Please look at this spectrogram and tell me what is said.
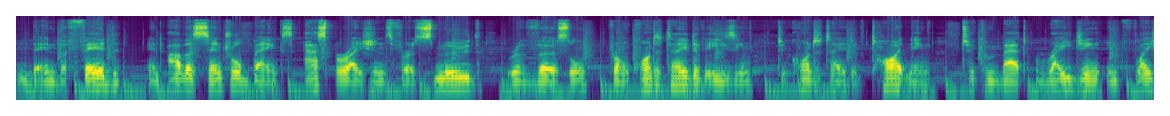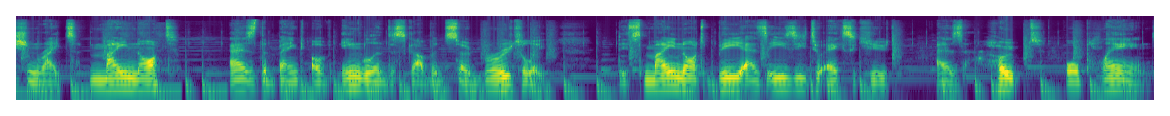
And the Fed and other central banks' aspirations for a smooth reversal from quantitative easing to quantitative tightening to combat raging inflation rates may not as the Bank of England discovered so brutally. This may not be as easy to execute as hoped or planned.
